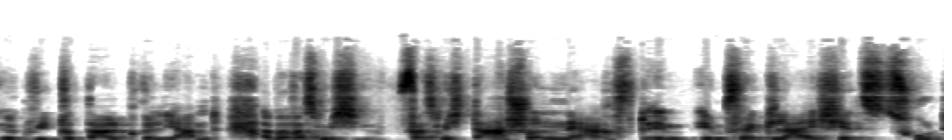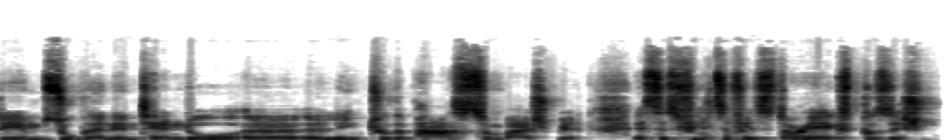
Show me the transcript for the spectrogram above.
irgendwie total brillant. Aber was mich, was mich da schon nervt im, im Vergleich jetzt zu dem Super Nintendo äh, Link to the Past zum Beispiel, es ist viel zu viel Story Exposition.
